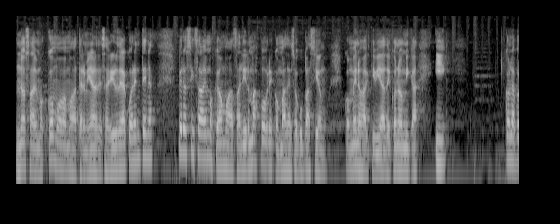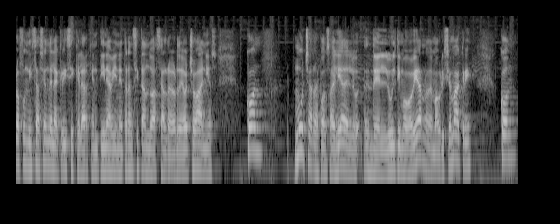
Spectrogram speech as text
No sabemos cómo vamos a terminar de salir de la cuarentena, pero sí sabemos que vamos a salir más pobres, con más desocupación, con menos actividad económica y con la profundización de la crisis que la Argentina viene transitando hace alrededor de ocho años, con mucha responsabilidad del, último gobierno de Mauricio Macri, con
